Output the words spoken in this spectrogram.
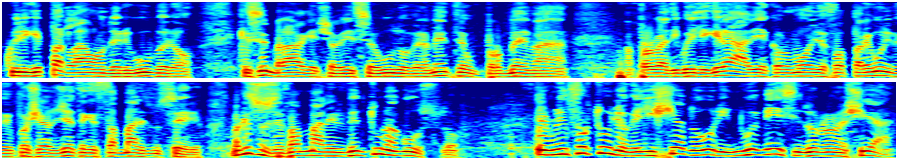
quelli che parlavano del recupero, che sembrava che ci avesse avuto veramente un problema, un problema di quelli gravi, ecco non voglio fare paragoni perché poi c'è la gente che sta male sul serio. Ma questo si fa male il 21 agosto per un infortunio che gli sciatori in due mesi tornano a sciare.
